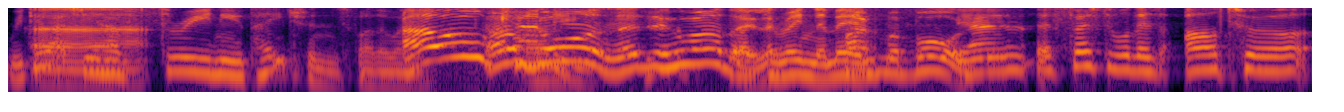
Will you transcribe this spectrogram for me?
We do actually have three new patrons, by the way. Oh, Oh, go on. Who are they? Like to ring them in. them aboard. Yeah. Uh, First of all, there's Arthur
